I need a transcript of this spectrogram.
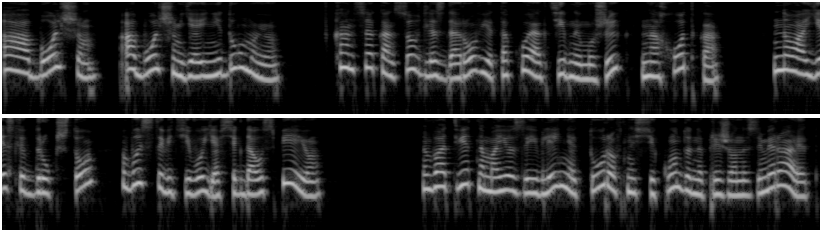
А о большем о большем я и не думаю. В конце концов, для здоровья такой активный мужик – находка. Ну а если вдруг что, выставить его я всегда успею. В ответ на мое заявление Туров на секунду напряженно замирает,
